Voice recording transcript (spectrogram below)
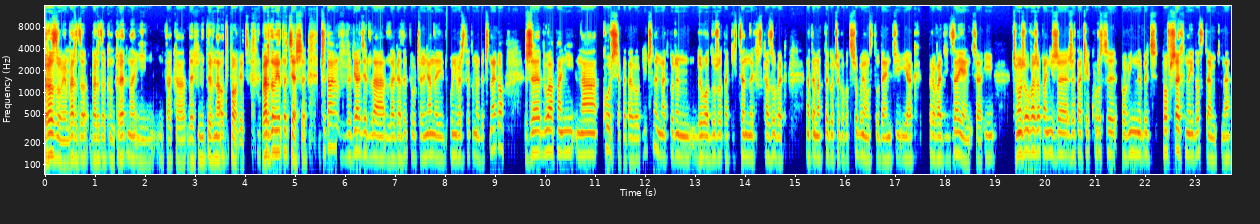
Rozumiem, bardzo, bardzo konkretna i, i, taka definitywna odpowiedź. Bardzo mnie to cieszy. Czytałem w wywiadzie dla, dla Gazety Uczelnianej Uniwersytetu Medycznego, że była Pani na kursie pedagogicznym, na którym było dużo takich cennych wskazówek na temat tego, czego potrzebują studenci i jak prowadzić zajęcia. I czy może uważa Pani, że, że takie kursy powinny być powszechne i dostępne,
